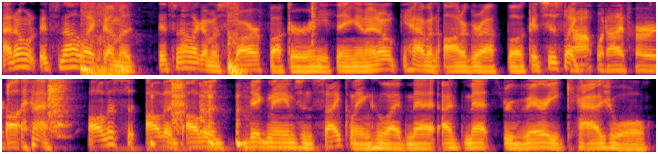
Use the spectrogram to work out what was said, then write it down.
I don't. It's not like I'm a, it's not like I'm a star fucker or anything, and I don't have an autograph book. It's just like Not what I've heard. all, all this, all the, all the big names in cycling who I've met, I've met through very casual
